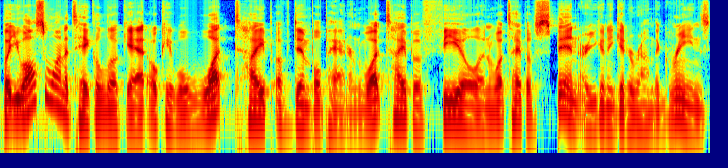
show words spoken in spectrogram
But you also want to take a look at, okay, well, what type of dimple pattern, what type of feel, and what type of spin are you going to get around the greens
